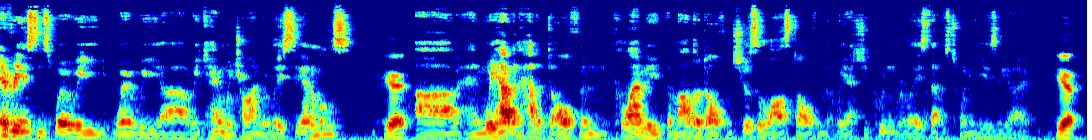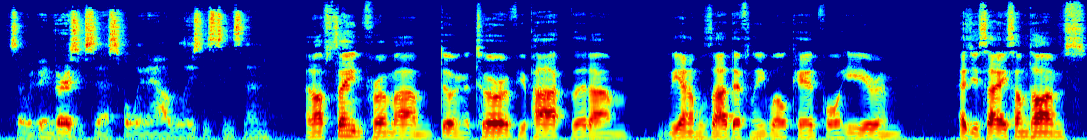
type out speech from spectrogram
every instance where we where we uh, we can, we try and release the animals. Yeah. Um, and we haven't had a dolphin, Calamity, the mother dolphin, she was the last dolphin that we actually couldn't release. That was 20 years ago. Yeah. So we've been very successful in our releases since then. And I've seen from um, doing a tour of your park that um, the animals are definitely well cared for here. And as you say, sometimes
